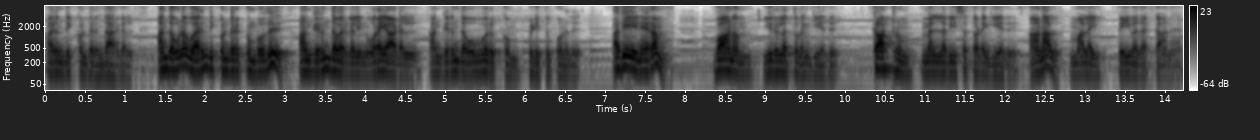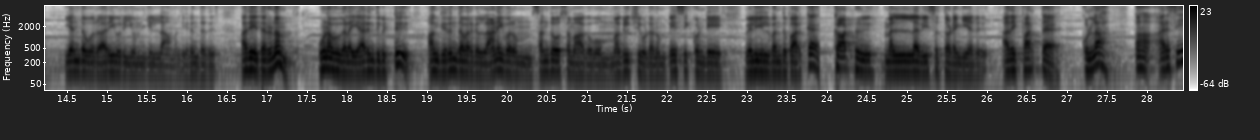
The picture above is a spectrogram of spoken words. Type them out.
அருந்திக் கொண்டிருந்தார்கள். அந்த உணவு அருந்திக் கொண்டிருக்கும் போது அங்கிருந்தவர்களின் உரையாடல் அங்கிருந்த ஒவ்வொருக்கும் பிடித்து போனது. அதே நேரம் வானம் இருளத் தொடங்கியது காற்றும் மெல்ல வீசத் தொடங்கியது. ஆனால் மழை பெய்வதற்கான எந்த ஒரு அறிகுறியும் இல்லாமல் இருந்தது. அதே தருணம் உணவுகளை அருந்துவிட்டு அங்கிருந்தவர்கள் அனைவரும் சந்தோஷமாகவும் மகிழ்ச்சியுடனும் பேசிக்கொண்டே வெளியில் வந்து பார்க்க காற்று மெல்ல வீசத் தொடங்கியது. அதை பார்த்த குல்லா "ஆ, அரசே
